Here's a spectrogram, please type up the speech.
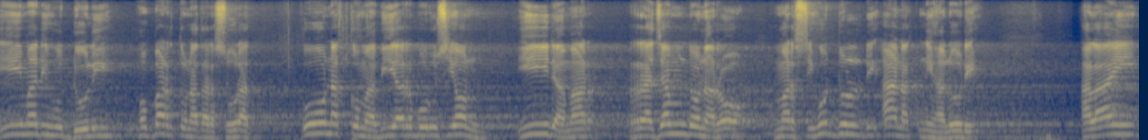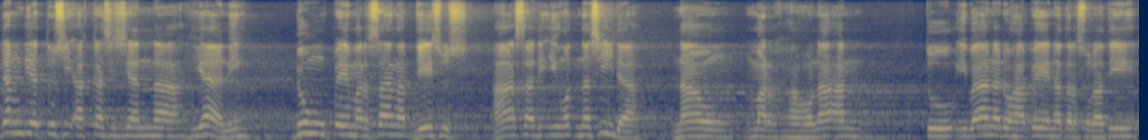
ima dihuduli hobar natar surat unak komabiar borusion idamar rajam donaro marsihudul di anak ni haludi. Alai dang dia tu si akasisianna hiani dung pe marsangap Yesus asa diingot nasida naung marhahonaan tu ibana do HP na tersurati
